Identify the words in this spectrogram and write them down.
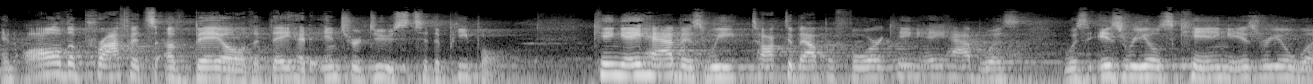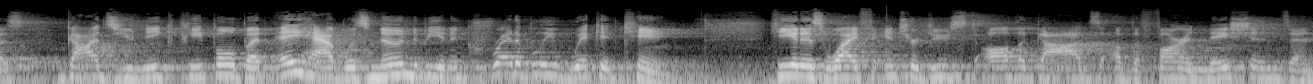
and all the prophets of Baal that they had introduced to the people. King Ahab, as we talked about before, King Ahab was, was Israel's king. Israel was God's unique people, but Ahab was known to be an incredibly wicked king. He and his wife introduced all the gods of the foreign nations, and,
